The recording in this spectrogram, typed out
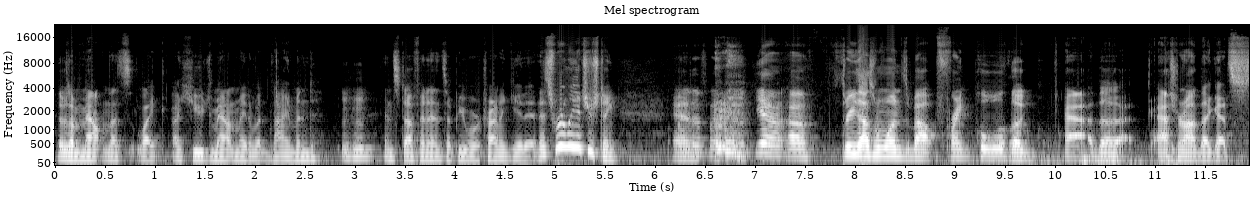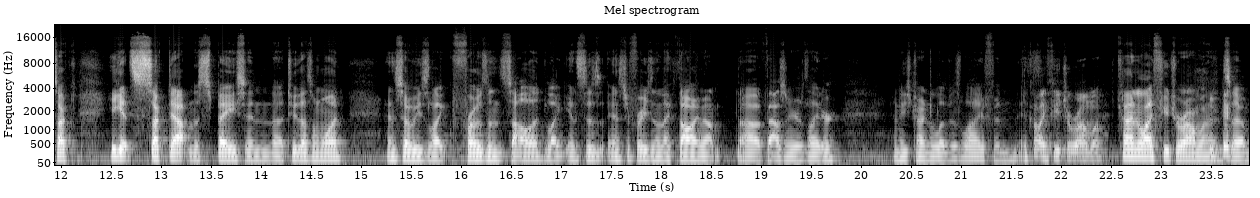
there's a mountain that's like a huge mountain made of a diamond Mhm. and stuff in it. And so people were trying to get it. And it's really interesting. And yeah, uh, 3001 is about Frank Poole, the uh, the astronaut that got sucked. He gets sucked out into space in uh, 2001, and so he's like frozen solid, like insta insta freeze, and they thaw him out uh, a thousand years later, and he's trying to live his life, and it's Call it Futurama. kind of like Futurama, and so.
